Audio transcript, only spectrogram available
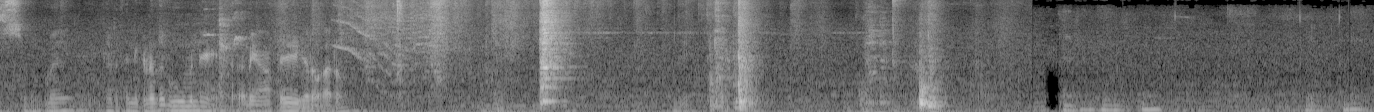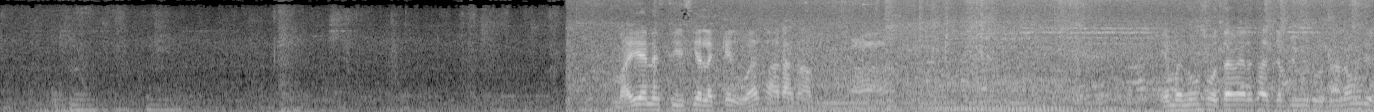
सुबह मैं घर से निकला था घूमने और यहाँ पे ही करवा रहा हूँ भाई एनेस्थीसिया लग के हुआ है सारा काम। ये मनूस होता है मेरे साथ जब भी कुछ होता है ना मुझे।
